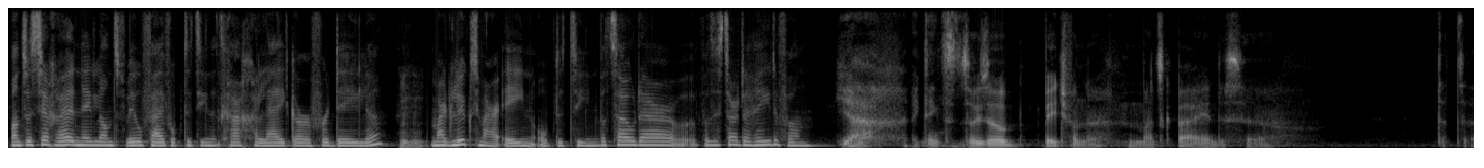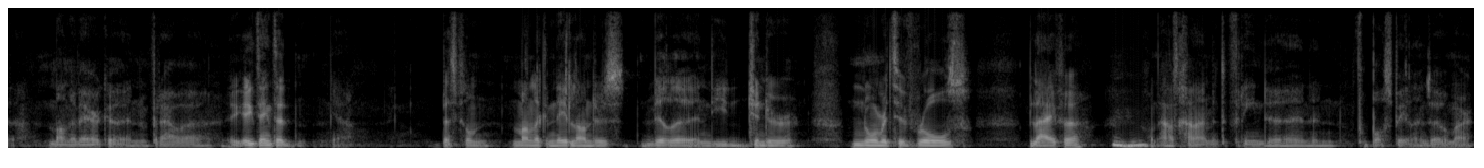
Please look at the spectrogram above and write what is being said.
Want we zeggen, hè, Nederland wil 5 op de 10 het graag gelijker verdelen. mhm. Maar het lukt maar 1 op de 10. Wat, zou daar, wat is daar de reden van? Ja, ik denk sowieso een beetje van de maatschappij. Dus dat mannen werken en vrouwen. Ik, ik denk dat best veel mannelijke Nederlanders willen in die gender normative roles blijven. Gewoon uitgaan met de vrienden en, en voetbal spelen en zo. Maar,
